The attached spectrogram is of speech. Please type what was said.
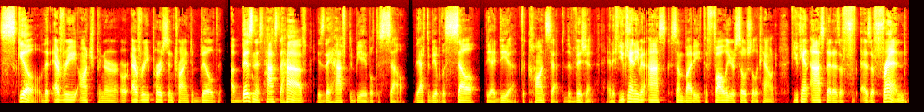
skill that every entrepreneur or every person trying to build a business has to have is they have to be able to sell. They have to be able to sell the idea, the concept, the vision. And if you can't even ask somebody to follow your social account, if you can't ask that as a as a friend,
